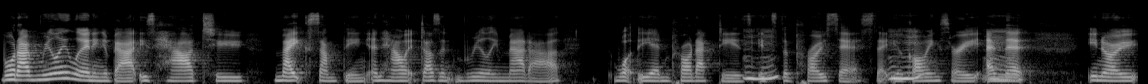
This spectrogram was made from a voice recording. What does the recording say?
But what I'm really learning about is how to make something and how it doesn't really matter what the end product is. Mm-hmm. It's the process that you're mm-hmm. going through and mm. that you know,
